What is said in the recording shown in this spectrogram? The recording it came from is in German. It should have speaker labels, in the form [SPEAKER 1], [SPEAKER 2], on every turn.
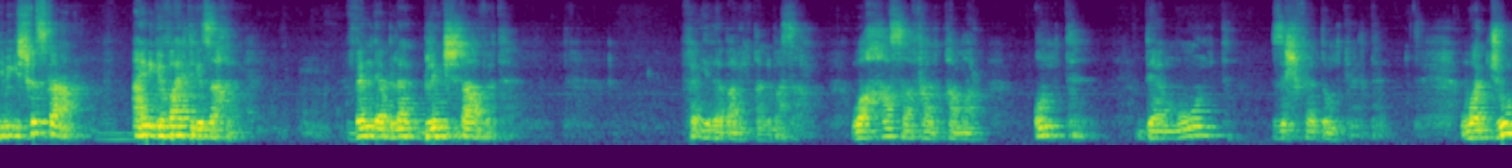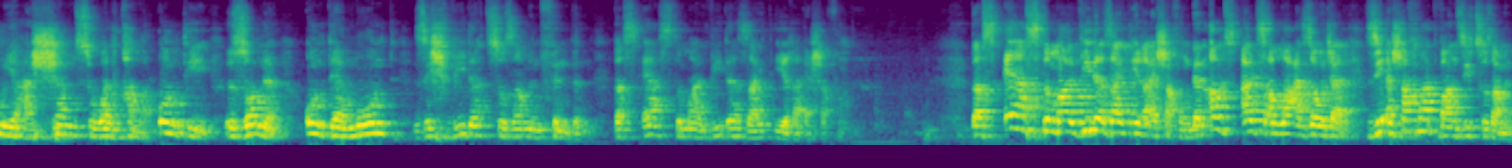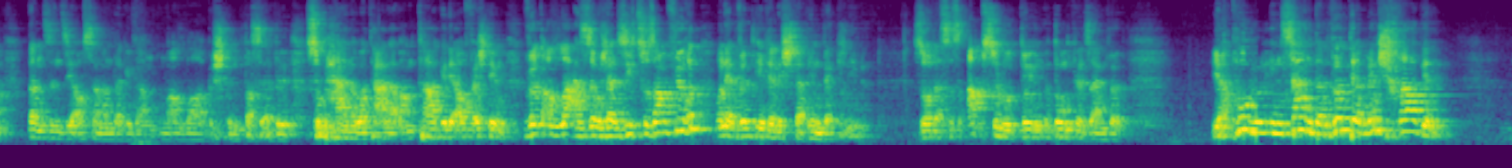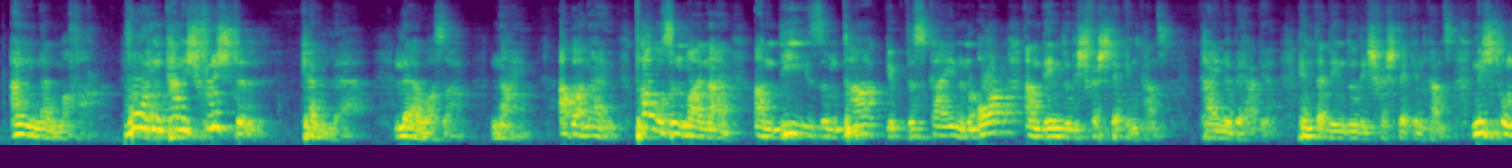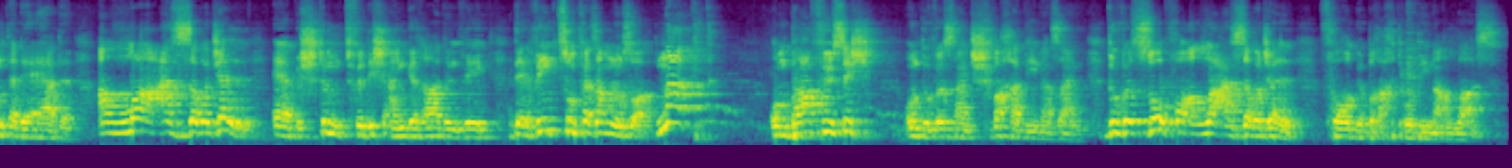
[SPEAKER 1] Liebe Geschwister, eine gewaltige Sache. Wenn der Blick starr wird, فإذا برق البصر وخسف القمر und der Mond sich verdunkelt. وجمع الشمس والقمر und die Sonne und der Mond sich wieder zusammenfinden. Das erste Mal wieder seit ihrer Erschaffung. Das erste Mal wieder seit ihrer Erschaffung. Denn als, als Allah Azzawajal sie erschaffen hat, waren sie zusammen. Dann sind sie auseinandergegangen. Und Allah bestimmt, was er will. Subhanahu wa ta'ala. Am Tage der Auferstehung wird Allah Azzawajal sie zusammenführen und er wird ihre Lichter hinwegnehmen. So dass es absolut dunkel sein wird. Yaqulul Insan, dann wird der Mensch fragen, Aina al-Mafar? Wohin kann ich flüchten? Kalla, la wazar. Nein. Aber nein, tausendmal nein. An diesem Tag gibt es keinen Ort, an dem du dich verstecken kannst. Keine Berge, hinter denen du dich verstecken kannst. Nicht unter der Erde. Allah Azza wa Jal, er bestimmt für dich einen geraden Weg. Der Weg zum Versammlungsort. Nackt und barfüßig. Und du wirst ein schwacher Diener sein. Du wirst so vor Allah Azza wa Jal vorgebracht, O Diener Allahs.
